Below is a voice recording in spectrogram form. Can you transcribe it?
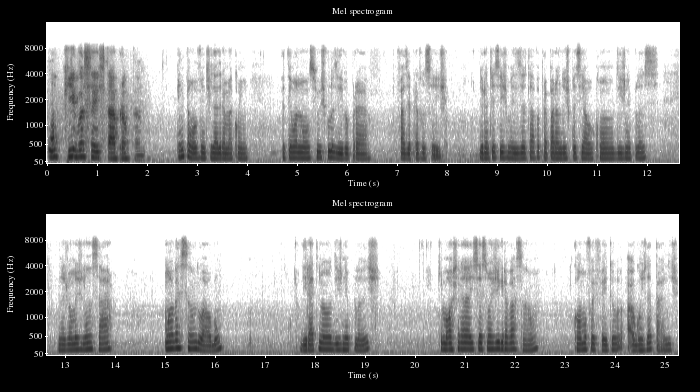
o que você está aprontando. Então, ouvintes da Drama Queen, eu tenho um anúncio exclusivo para fazer para vocês. Durante esses meses eu estava preparando um especial com o Disney Plus. Nós vamos lançar uma versão do álbum direto no Disney Plus que mostra as sessões de gravação, como foi feito alguns detalhes.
